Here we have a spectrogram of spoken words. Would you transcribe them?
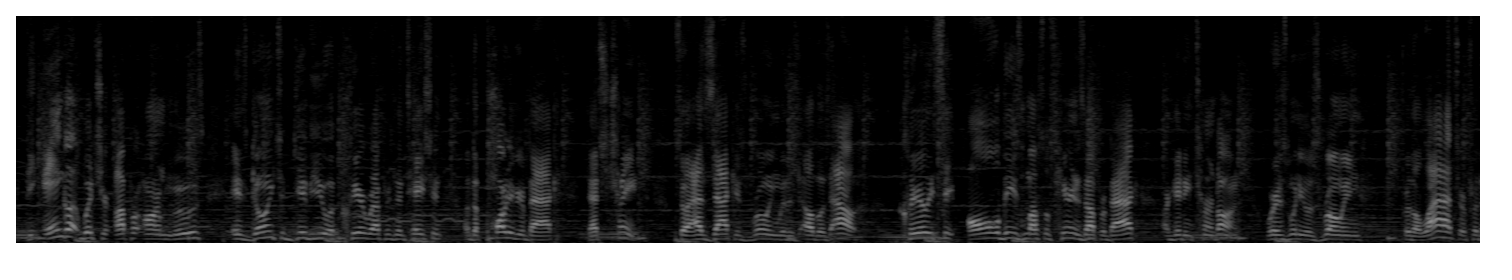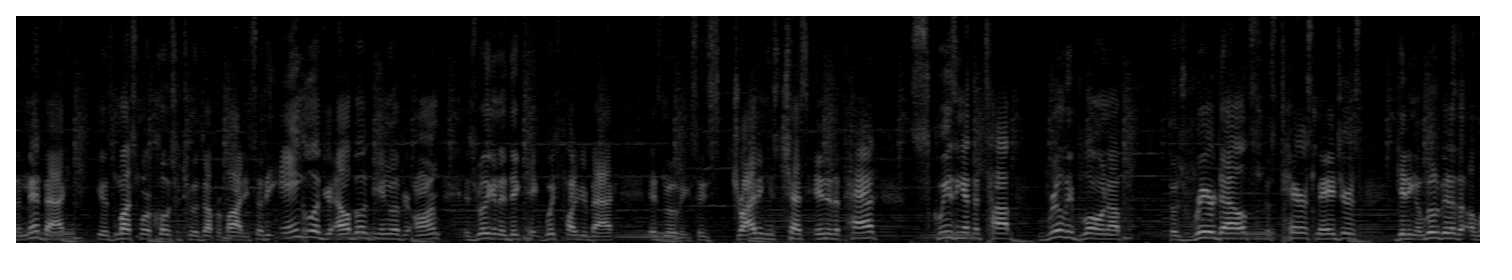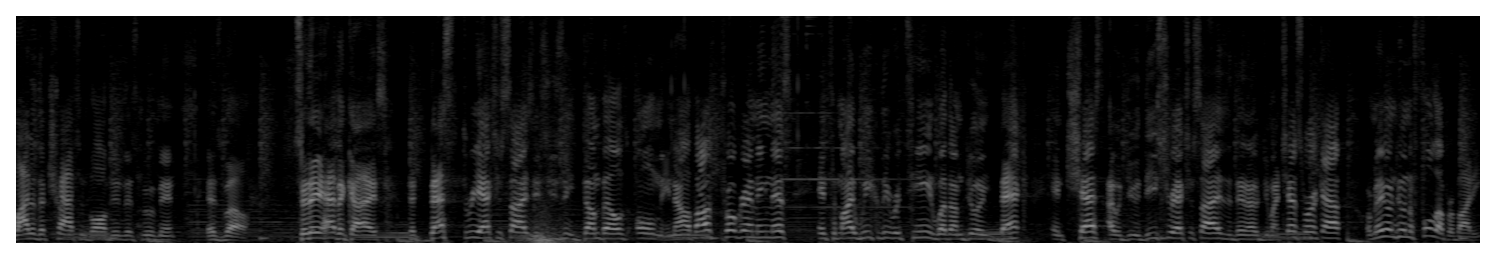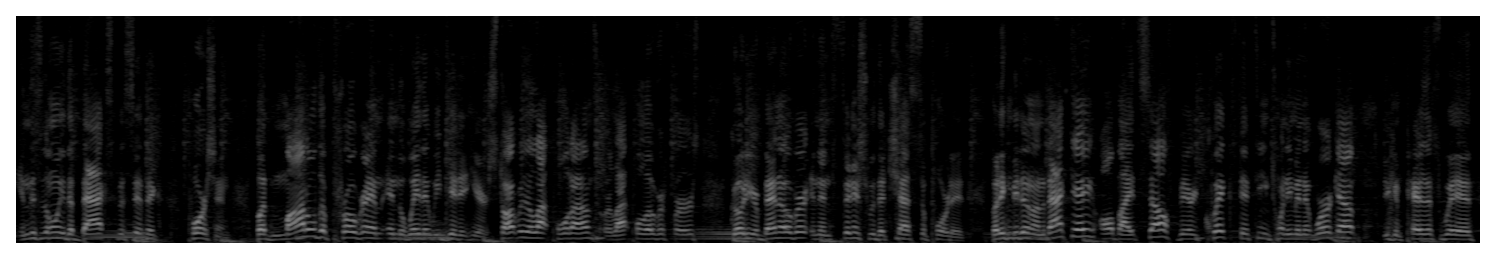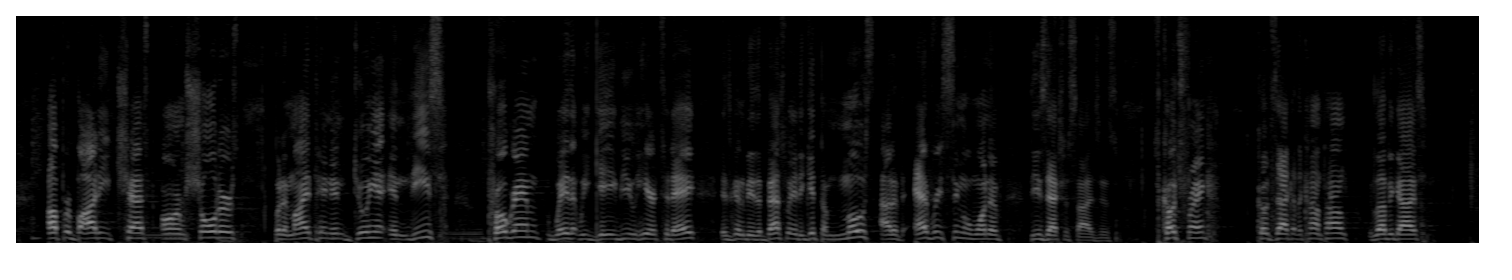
the angle at which your upper arm moves is going to give you a clear representation of the part of your back that's trained. So as Zach is rowing with his elbows out, clearly see all these muscles here in his upper back are getting turned on. Whereas when he was rowing for the lats or for the mid back, he was much more closer to his upper body. So the angle of your elbow, the angle of your arm is really gonna dictate which part of your back is moving. So he's driving his chest into the pad, squeezing at the top, really blowing up those rear delts, those teres majors, getting a little bit of the, a lot of the traps involved in this movement as well. So there you have it, guys. The best three exercises using dumbbells only. Now, if I was programming this into my weekly routine, whether I'm doing back and chest, I would do these three exercises, and then I would do my chest workout, or maybe I'm doing a full upper body, and this is only the back specific portion. But model the program in the way that we did it here. Start with the lat pull downs or lat pull over first, go to your bent over, and then finish with the chest supported. But it can be done on a back day, all by itself, very quick, 15, 20 minute workout. You can pair this with upper body, chest, arms, shoulders. But in my opinion, doing it in these program way that we gave you here today is going to be the best way to get the most out of every single one of these exercises. So Coach Frank, Coach Zach at the compound, we love you guys.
